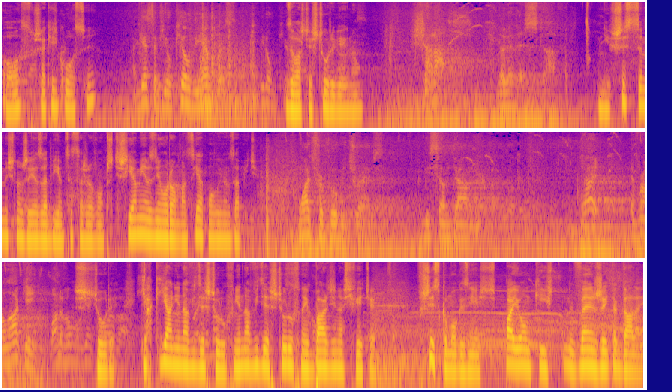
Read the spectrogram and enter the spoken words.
O, słyszę jakieś głosy. Zobaczcie, szczury biegną. Oni wszyscy myślą, że ja zabiłem cesarzową. Przecież ja miałem z nią romans. Jak mogłem ją zabić? Watch for booby traps. Could be some down Szczury. Jak ja nienawidzę szczurów. Nienawidzę szczurów najbardziej na świecie. Wszystko mogę znieść. Pająki, węże i tak dalej.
